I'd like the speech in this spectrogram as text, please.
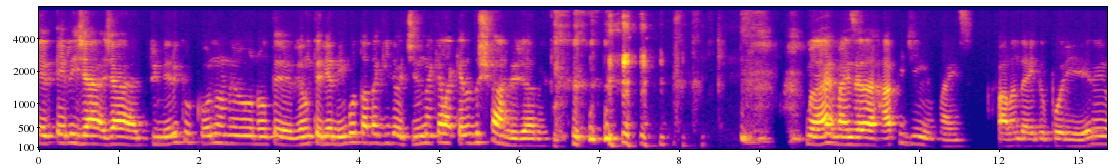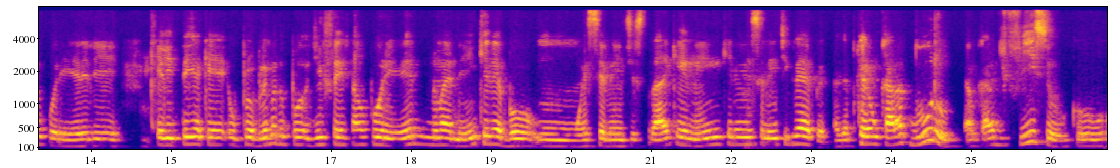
ele, já, já. Primeiro que o Conor não, não, ter, não teria nem botado a guilhotina naquela queda do Charles já, né? mas, mas era rapidinho, mas falando aí do Poirier, né? O Poirier, ele, ele tem aquele, o problema do, de enfrentar o Poirier não é nem que ele é bom, um excelente striker, nem que ele é um excelente grappler, mas é porque ele é um cara duro, é um cara difícil. O,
